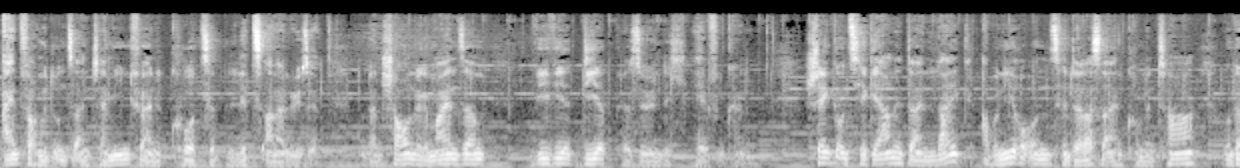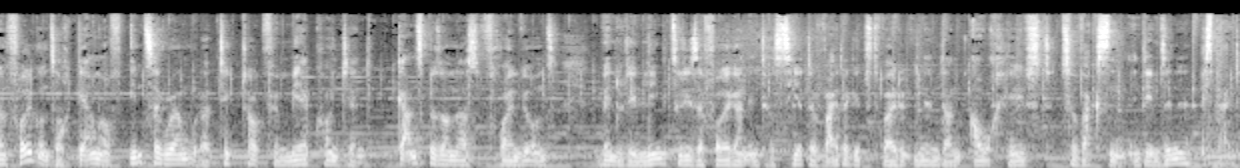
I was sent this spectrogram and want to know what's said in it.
einfach mit uns einen Termin für eine kurze Blitzanalyse. Und dann schauen wir gemeinsam, wie wir dir persönlich helfen können. Schenke uns hier gerne dein Like, abonniere uns, hinterlasse einen Kommentar und dann folge uns auch gerne auf Instagram oder TikTok für mehr Content. Ganz besonders freuen wir uns, wenn du den Link zu dieser Folge an Interessierte weitergibst, weil du ihnen dann auch hilfst zu wachsen. In dem Sinne, bis bald.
